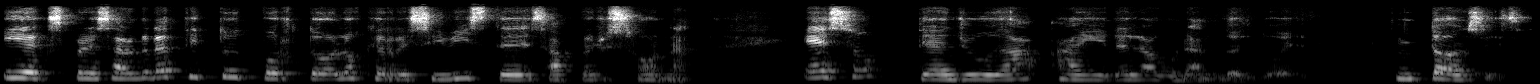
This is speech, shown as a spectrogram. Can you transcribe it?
Y expresar gratitud por todo lo que recibiste de esa persona. Eso te ayuda a ir elaborando el duelo. Entonces,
